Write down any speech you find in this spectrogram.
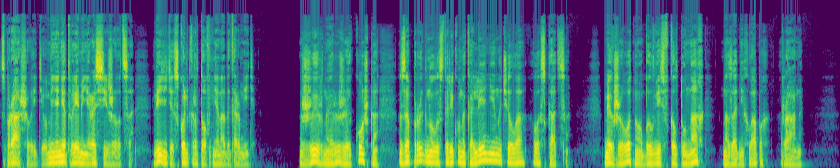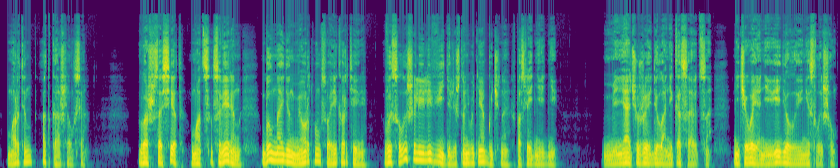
«Спрашивайте, у меня нет времени рассиживаться. Видите, сколько ртов мне надо кормить?» Жирная рыжая кошка запрыгнула старику на колени и начала ласкаться. Мех животного был весь в колтунах, на задних лапах раны. Мартин откашлялся. «Ваш сосед, Мац Сверин, был найден мертвым в своей квартире. Вы слышали или видели что-нибудь необычное в последние дни?» «Меня чужие дела не касаются. Ничего я не видел и не слышал».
